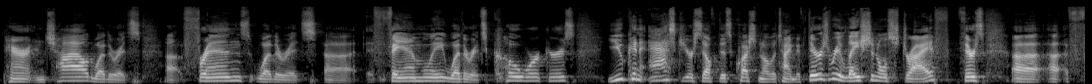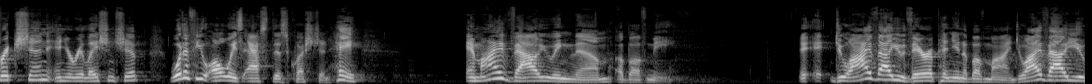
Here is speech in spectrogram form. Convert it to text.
parent and child, whether it's uh, friends, whether it's uh, family, whether it's coworkers, you can ask yourself this question all the time. If there's relational strife, if there's uh, uh friction in your relationship, what if you always ask this question? Hey, Am I valuing them above me? Do I value their opinion above mine? Do I value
